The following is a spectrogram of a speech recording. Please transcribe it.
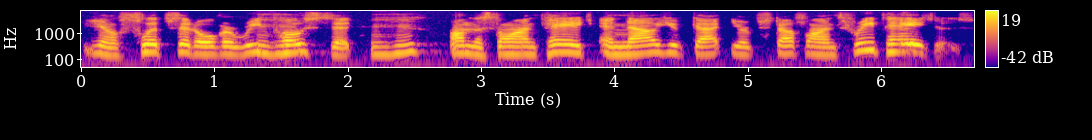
you know flips it over, mm-hmm. reposts it on the salon page, and now you've got your stuff on three pages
